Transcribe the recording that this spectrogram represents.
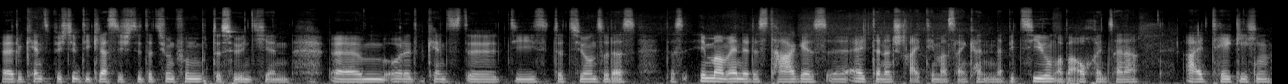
Äh, du kennst bestimmt die klassische Situation von Muttershöhnchen ähm, oder du kennst äh, die Situation so, dass, dass immer am Ende des Tages äh, Eltern ein Streitthema sein kann in einer Beziehung, aber auch in seiner alltäglichen,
